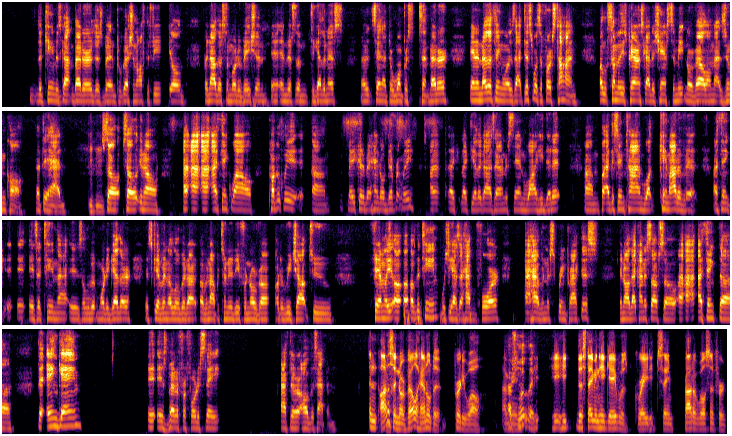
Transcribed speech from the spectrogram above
the team has gotten better. There's been progression off the field, but now there's some motivation and, and there's some togetherness, uh, saying that they're one percent better. And another thing was that this was the first time uh, some of these parents got a chance to meet Norvell on that Zoom call that they had. Mm-hmm. So, so you know, I, I, I think while publicly um, may could have been handled differently, I, like like the other guys, I understand why he did it. Um, but at the same time, what came out of it, I think it, it's a team that is a little bit more together. It's given a little bit of an opportunity for Norvell to reach out to family of, of the team, which he hasn't had before, having a spring practice and all that kind of stuff. So I, I think the the end game is better for Florida State after all this happened. And honestly, Norvell handled it pretty well. I Absolutely. Mean, he, he, he the statement he gave was great. He saying proud of Wilson for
